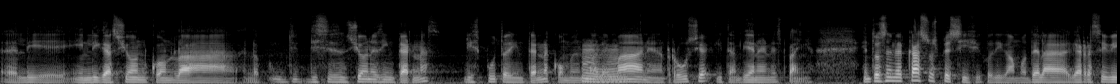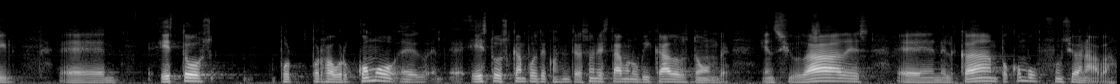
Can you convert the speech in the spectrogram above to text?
eh, en ligación con las disensiones internas, disputas internas como en Alemania, en Rusia y también en España. Entonces, en el caso específico, digamos, de la guerra civil, eh, estos, por, favor, ¿cómo eh, estos campos de concentración estaban ubicados dónde? ¿En ciudades? ¿En el campo? ¿Cómo funcionaba?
